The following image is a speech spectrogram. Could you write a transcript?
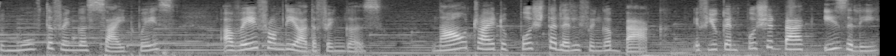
to move the fingers sideways, away from the other fingers. Now try to push the little finger back. If you can push it back easily,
